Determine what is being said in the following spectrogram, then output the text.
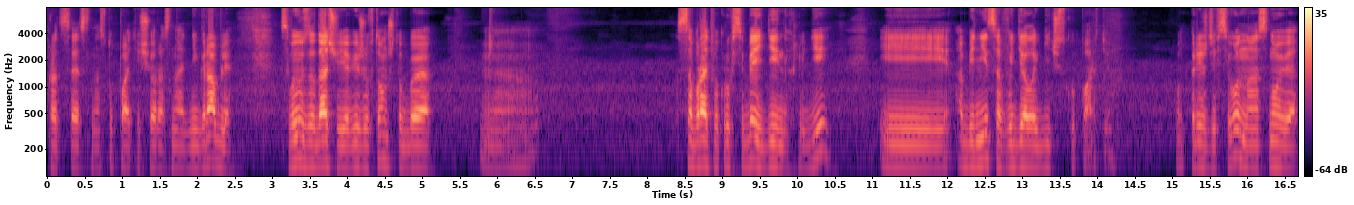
процесс, наступать еще раз на одни грабли. Свою задачу я вижу в том, чтобы э, собрать вокруг себя идейных людей и объединиться в идеологическую партию. Вот прежде всего на основе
